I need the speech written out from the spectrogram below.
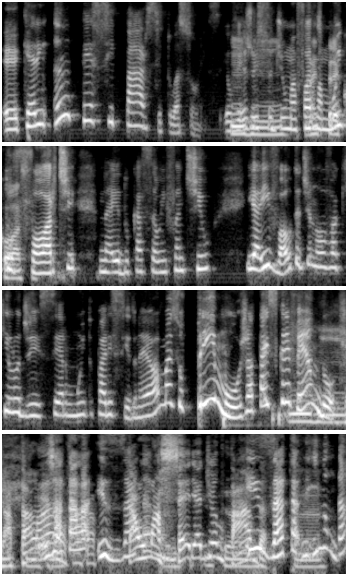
é, querem antecipar situações. Eu uhum, vejo isso de uhum. uma forma muito forte na educação infantil. E aí volta de novo aquilo de ser muito parecido, né? Ah, mas o primo já está escrevendo. Hum, já está lá. Já está lá. Exatamente. Está uma série adiantada. Exatamente. É. E não dá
